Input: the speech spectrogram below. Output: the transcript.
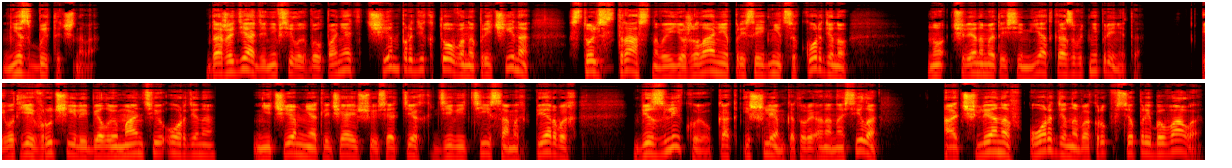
несбыточного. Даже дядя не в силах был понять, чем продиктована причина столь страстного ее желания присоединиться к ордену, но членам этой семьи отказывать не принято. И вот ей вручили белую мантию ордена, ничем не отличающуюся от тех девяти самых первых, безликую, как и шлем, который она носила, а членов ордена вокруг все пребывало,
